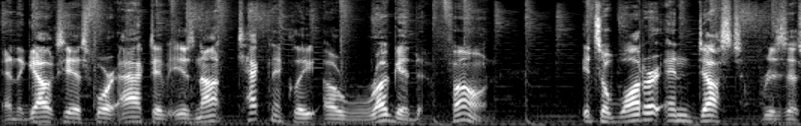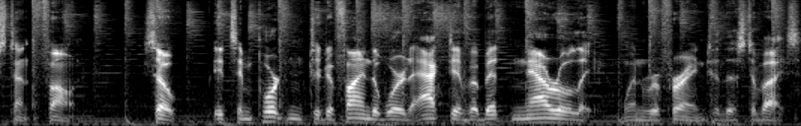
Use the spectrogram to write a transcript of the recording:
and the Galaxy S4 Active is not technically a rugged phone. It's a water and dust resistant phone, so it's important to define the word active a bit narrowly when referring to this device.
